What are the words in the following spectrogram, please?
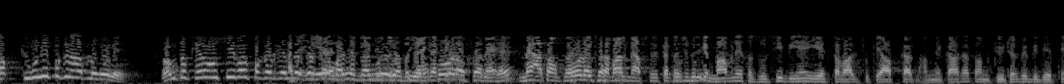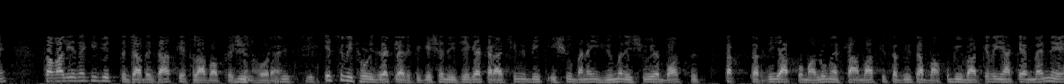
آپ کیوں نہیں پکڑا آپ لوگوں نے؟ ہم تو کیوں اسی وقت پکڑ کے میں آتا ہوں تھوڑا سوال میں آپ سے کرتا ہوں کیونکہ معاملے خصوصی بھی ہیں یہ سوال چونکہ آپ کا ہم نے کہا تھا تو ہم ٹویٹر پہ بھی دیتے ہیں۔ سوال یہ تھا کہ جو تجاوزات کے خلاف آپریشن ہو رہا ہے اس سے بھی تھوڑی ذرا کلیریفیکیشن دیجیے گا۔ کراچی میں بھی ایک ایشو بنا ہیومن ایشو ہے بہت سخت سردی آپ کو معلوم ہے اسلام آباد کی سردی سے بخوبی واقع ہوئی یہاں کے میں نے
